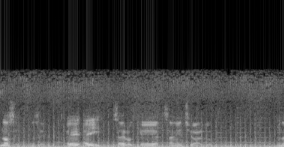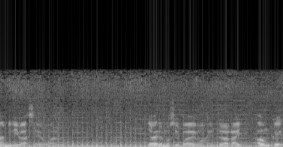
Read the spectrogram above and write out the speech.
No sé, no sé. Eh, ahí sabemos que se han hecho algo. Una mini base o algo. Ya veremos si podemos entrar ahí. Aunque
